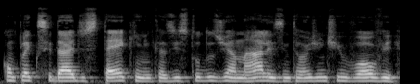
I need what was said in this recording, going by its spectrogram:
complexidades técnicas e estudos de análise. Então, a gente envolve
